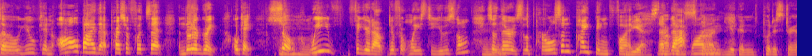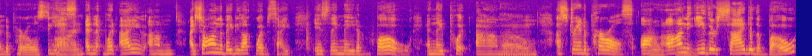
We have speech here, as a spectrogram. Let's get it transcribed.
so um, you can all buy that presser foot set, and they are great. Okay. So Mm-hmm. we've figured out different ways to use them. So there's the pearls and piping foot. Yes, Now that, that one. fun. You can put a strand of pearls Yes, on. and what I um I saw on the Baby Lock website is they made a bow and they put um Oh. a strand of pearls on, on either side of the bow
